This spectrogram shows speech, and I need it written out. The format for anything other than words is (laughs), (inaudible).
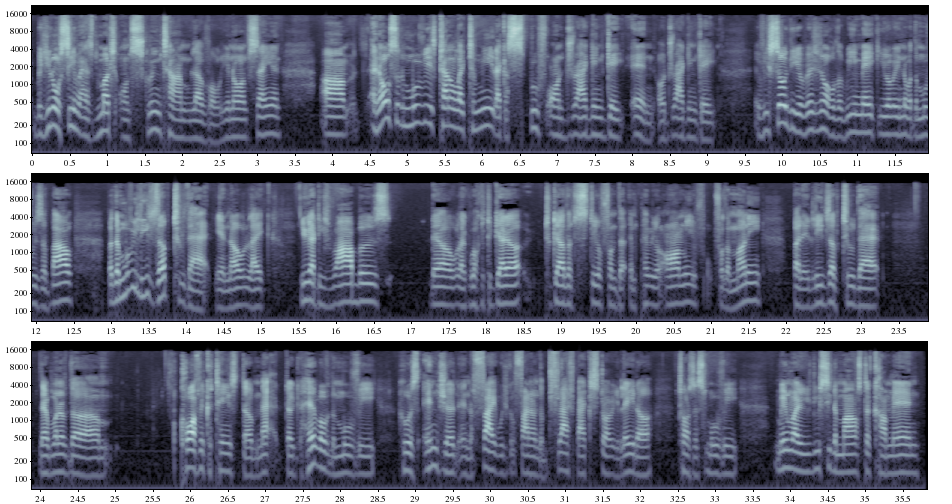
but you don't see him as much on screen time level. You know what I'm saying? Um, and also the movie is kind of like to me like a spoof on Dragon Gate Inn or Dragon Gate. If you saw the original or the remake, you already know what the movie's about. But the movie leads up to that, you know, like you got these robbers, they're like working together together to steal from the imperial army for, for the money, but it leads up to that that one of the um, coffin contains the the hero of the movie who was injured in the fight, which you can find on the flashback story later towards this movie. Meanwhile, you do see the monster come in,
